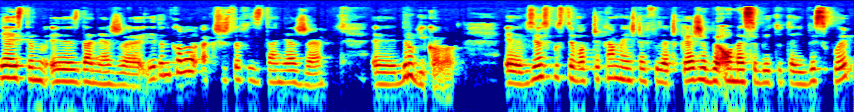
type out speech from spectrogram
ja jestem e, zdania, że jeden kolor, a Krzysztof jest zdania, że e, drugi kolor. E, W związku z tym odczekamy jeszcze chwileczkę, żeby one sobie tutaj wyschły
